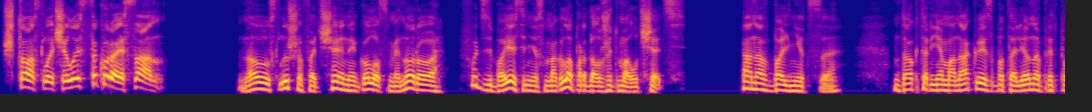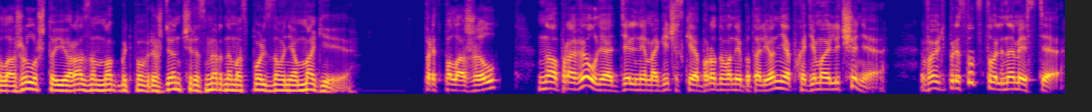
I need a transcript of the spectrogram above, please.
«Что случилось, Сакурай-сан?» Но, услышав отчаянный голос Минору, Фудзибаяси не смогла продолжить молчать. Она в больнице. Доктор Яманака из батальона предположил, что её разум мог быть повреждён чрезмерным использованием магии. «Предположил? Но провёл ли отдельный магически оборудованный батальон необходимое лечение? Вы ведь присутствовали на месте?»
